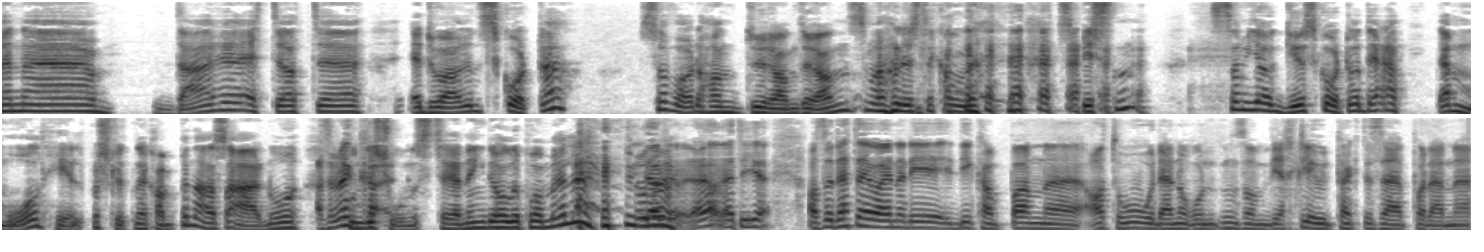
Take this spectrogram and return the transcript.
Men eh, der, etter at eh, Eduard skårte, så var det han Duran Duran, som jeg har lyst til å kalle spissen, som jaggu skårte. Og det er, det er mål helt på slutten av kampen. Altså, Er det noe Altså, det er... kondisjonstrening de holder på med, eller? Ja, vet ikke. Altså, dette er jo en av de, de kampene av to denne runden som virkelig utpekte seg på denne,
